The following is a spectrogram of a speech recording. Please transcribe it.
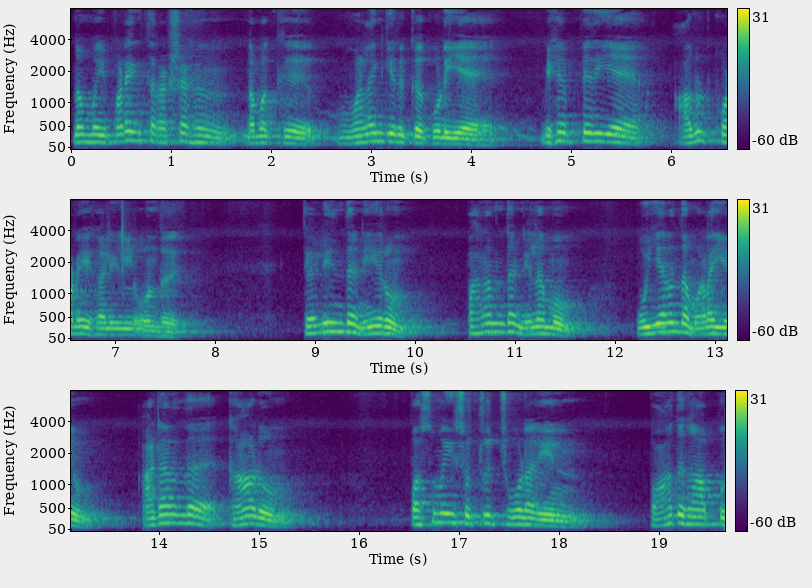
நம்மை படைத்த ரஷகன் நமக்கு வழங்கியிருக்கக்கூடிய மிகப்பெரிய அருட்கொடைகளில் ஒன்று. தெளிந்த நீரும் பரந்த நிலமும் உயர்ந்த மலையும் அடர்ந்த காடும் பசுமை சுற்றுச்சூழலின் பாதுகாப்பு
